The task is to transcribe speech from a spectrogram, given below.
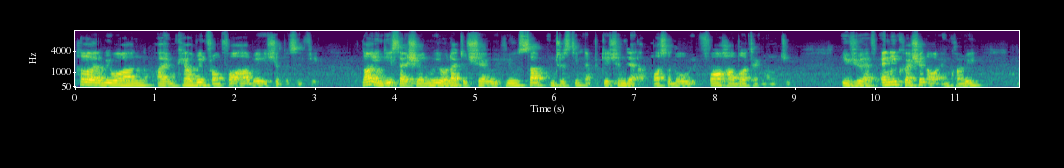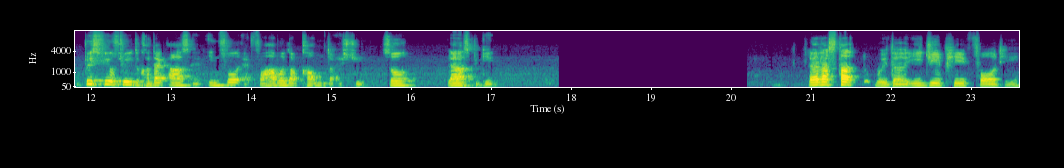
Hello everyone, I am Kelvin from FAULHABER Asia Pacific. Now in this session, we would like to share with you some interesting applications that are possible with FAULHABER technology. If you have any question or inquiry, please feel free to contact us at info at faulhaber.com.sg. So let us begin. Let us start with the EGP40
